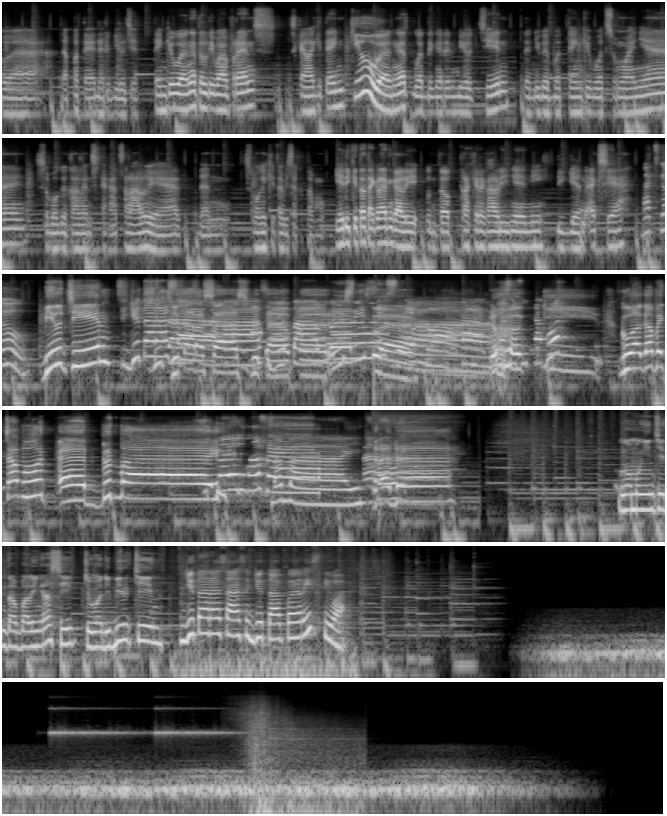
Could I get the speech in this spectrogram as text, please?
gua dapet ya dari Bilcin. Thank you banget Ultima Friends. Sekali lagi thank you banget buat dengerin Bilcin dan juga buat thank you buat semuanya. Semoga kalian sehat selalu ya dan semoga kita bisa ketemu. Jadi kita tagline kali untuk terakhir kalinya nih di Gen X ya. Let's go. Bilcin, Sejuta rasa. juta rasa, sejuta sejuta peristiwa. Gua Gokil. Gua Gape cabut and goodbye. Bye Friends. Bye-bye. Dadah. Ngomongin cinta paling asik cuma di Bilcin. Juta rasa sejuta peristiwa.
